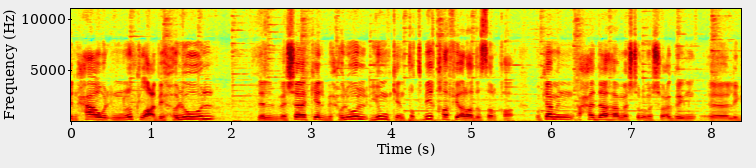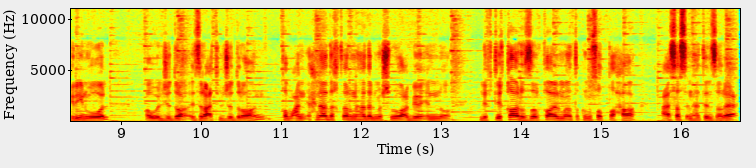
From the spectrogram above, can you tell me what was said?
بنحاول إنه نطلع بحلول للمشاكل بحلول يمكن تطبيقها في أراضي الزرقاء. وكان من أحدها مشروع مشروع green آه، ال green wall أو الجدران زراعة الجدران. طبعا إحنا هذا اخترنا هذا المشروع بما انه لافتقار الزرقاء للمناطق المسطحة على أساس إنها تنزرع.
